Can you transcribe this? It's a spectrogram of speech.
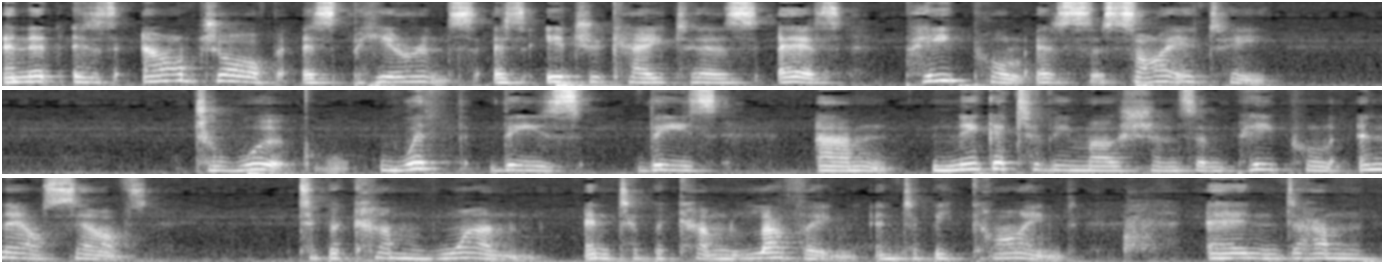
And it is our job as parents, as educators, as people, as society to work with these these um, negative emotions and people in ourselves to become one and to become loving and to be kind. And um,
